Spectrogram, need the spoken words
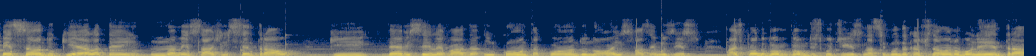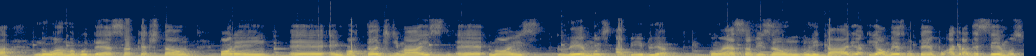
pensando que ela tem uma mensagem central que deve ser levada em conta quando nós fazemos isso. Mas quando vamos, vamos discutir isso na segunda questão, eu não vou nem entrar no âmago dessa questão, porém é, é importante demais é, nós lermos a Bíblia com essa visão unitária e, ao mesmo tempo, agradecermos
